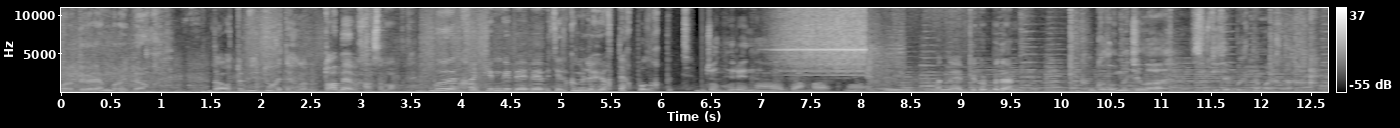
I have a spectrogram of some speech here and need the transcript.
мартыгерем муройдак да отто бир тука таңыр то бэбэ ханса мап бэр хан кимге бэбэ битер күмле хөктәк булык бит жон херен ха дан хатма мен әйтте көрбәдән голымны жылыга сүйтетер бит намарыктак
